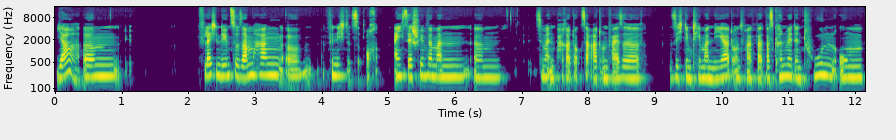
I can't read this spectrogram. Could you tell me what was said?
Ja, ähm, vielleicht in dem Zusammenhang ähm, finde ich das auch eigentlich sehr schön, wenn man ähm, in paradoxer Art und Weise sich dem Thema nähert und fragt, was können wir denn tun, um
